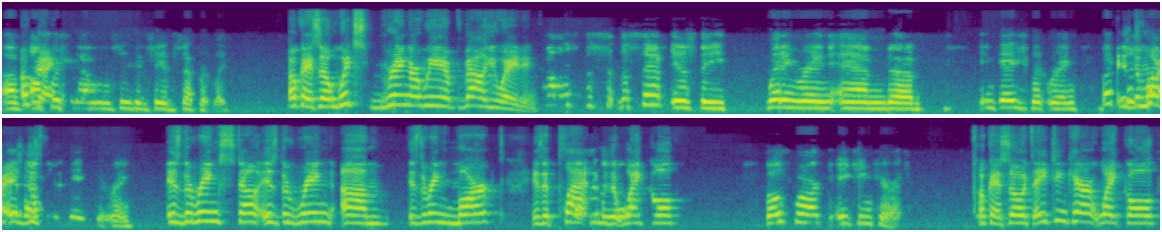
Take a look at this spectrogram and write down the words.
I'll, Okay. I'll push it out a little so you can see them separately. Okay, so which ring are we evaluating? Well, it's the, the set is the wedding ring and um engagement ring, but Is the mar- is the engagement ring. Is the ring stone is the ring um is the ring marked? Is it platinum? Is it white gold? Both marked 18 karat. Okay, so it's 18 karat white gold.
